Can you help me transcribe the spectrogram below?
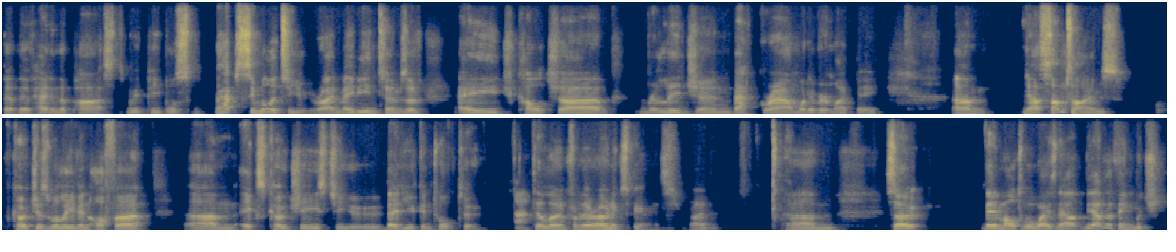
that they've had in the past with people perhaps similar to you, right? Maybe in terms of age, culture, religion, background, whatever it might be. Um, now, sometimes coaches will even offer um, ex coachees to you that you can talk to ah. to learn from their own experience, right? Um, so there are multiple ways. Now, the other thing, which,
